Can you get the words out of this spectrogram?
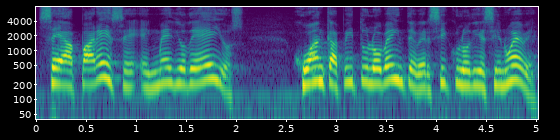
se aparece en medio de ellos Juan capítulo 20, versículo 19.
